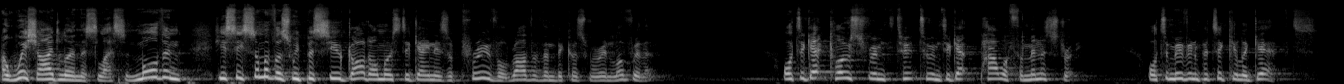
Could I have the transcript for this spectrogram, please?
I wish I'd learned this lesson. More than, you see, some of us, we pursue God almost to gain his approval rather than because we're in love with him or to get close to him to, to him to get power for ministry, or to move in particular gifts?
